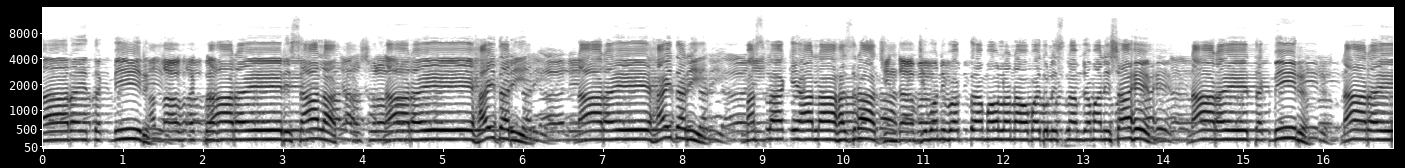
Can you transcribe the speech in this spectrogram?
নারায়ে তাকবীর আল্লাহু আকবার। নারায়ে রিসালাত ইয়া রাসূলুল্লাহ। নারায়ে হায়দারি নারায়ে হায়দারি। মাসলাকে আলা হযরত জীবনী বক্তা মাওলানা ওবায়দুল ইসলাম জামালি সাহেব নারায়ে তাকবীর নারায়ে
